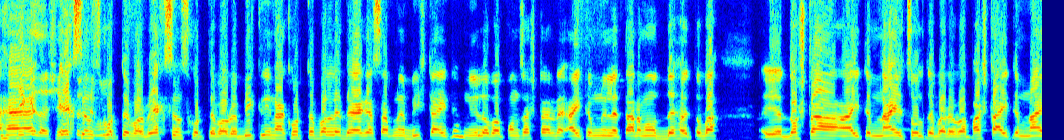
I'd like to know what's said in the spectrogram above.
হ্যাঁ এক্সচেঞ্জ করতে পারবে এক্সচেঞ্জ করতে পারবে। বিক্রি না করতে পারলে দেখা গেছে আপনি বিশটা আইটেম নিল বা পঞ্চাশটা আইটেম নিলে তার মধ্যে হয়তো বা দশটা আইটেম নাই চলতে পারে বা পাঁচটা আইটেম নাই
